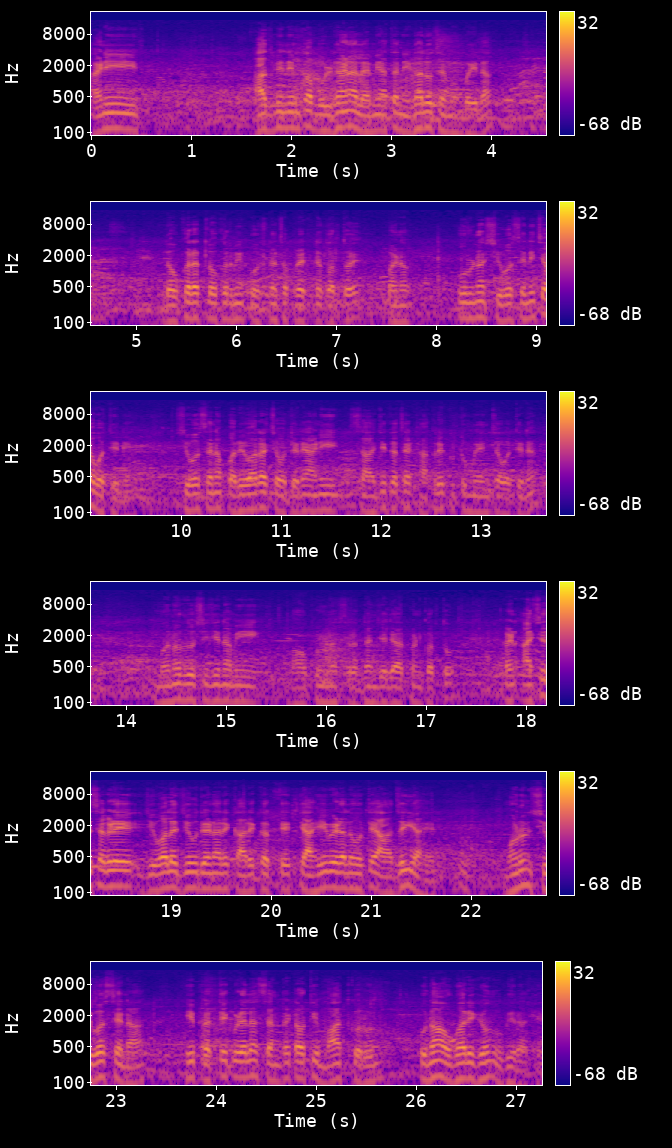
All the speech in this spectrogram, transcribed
आणि आज मी नेमका बुलढाण्याला आहे मी आता निघालोच आहे मुंबईला. लवकरात लवकर मी पोचण्याचा प्रयत्न करतो आहे पण पूर्ण शिवसेनेच्या वतीने शिवसेना परिवाराच्या वतीने आणि साहजिकच आहे ठाकरे कुटुंबियांच्या वतीनं मनोहर जोशीजींना मी भावपूर्ण श्रद्धांजली अर्पण करतो. कारण असे सगळे जीवाला जीव देणारे कार्यकर्ते त्याही वेळेला होते आजही आहेत. म्हणून शिवसेना ही प्रत्येक वेळेला संकटावरती मात करून पुन्हा उभारी घेऊन उभी राहते.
